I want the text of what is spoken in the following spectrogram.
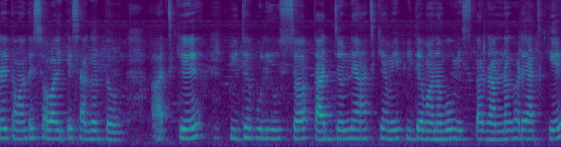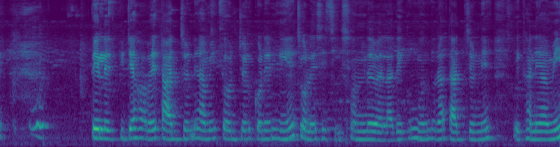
তোমাদের সবাইকে স্বাগত। আজকে পিঠে পুলি উৎসব, তার জন্যে আজকে আমি পিঠে বানাবো মিসকার রান্নাঘরে। আজকে তেলের পিঠে হবে, তার জন্যে আমি তোড়জোড় করে নিয়ে চলে এসেছি সন্ধেবেলা। দেখুন বন্ধুরা, তার জন্যে এখানে আমি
